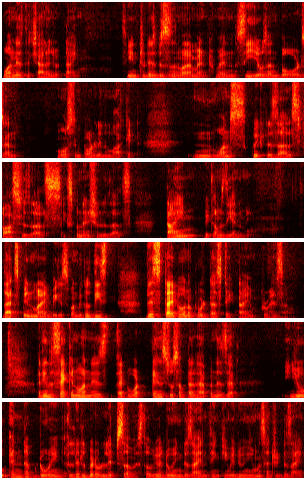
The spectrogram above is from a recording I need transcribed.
one is the challenge of time. See, in today's business environment, when CEOs and boards, and most importantly the market, wants quick results, fast results, exponential results, time becomes the enemy. That's been my biggest one because these this type of an approach does take time, Professor. I think the second one is that what tends to sometimes happen is that you end up doing a little bit of lip service. So we are doing design thinking, we're doing human centric design.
